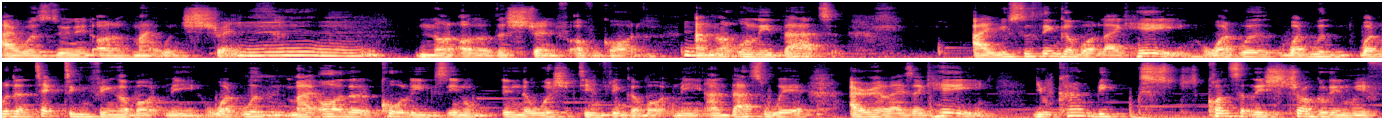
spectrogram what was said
I was doing it out of my own strength, Mm. not out of the strength of God. Mm-hmm. And not only that, I used to think about like, hey, what would what would what would the tech team think about me? What would Mm-hmm. my other colleagues in in the worship team think about me? And that's where I realized like, hey, you can't be constantly struggling with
